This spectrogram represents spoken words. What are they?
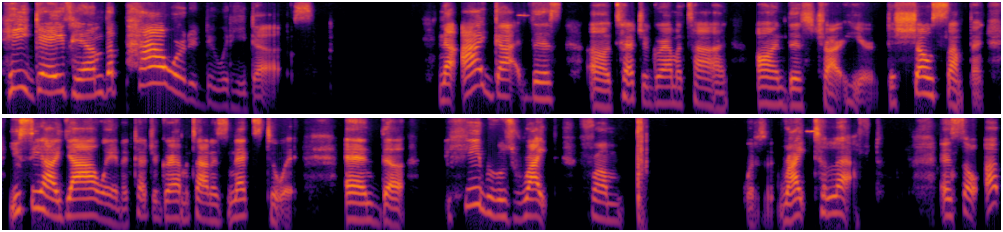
He gave him the power to do what he does. Now, I got this uh, tetragrammaton on this chart here to show something. You see how Yahweh and the tetragrammaton is next to it. And the Hebrews write from, what is it, right to left. And so up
